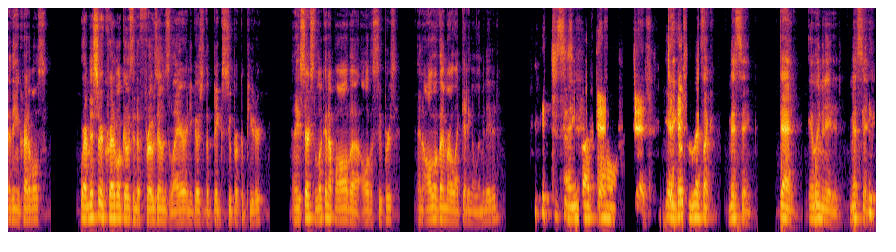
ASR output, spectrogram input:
or The Incredibles, where Mr. Incredible goes into Frozone's lair and he goes to the big supercomputer, and he starts looking up all the all the supers, and all of them are like getting eliminated, just and he's like, Dead. oh, dead. yeah, he goes through the list like missing, dead, eliminated, missing,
